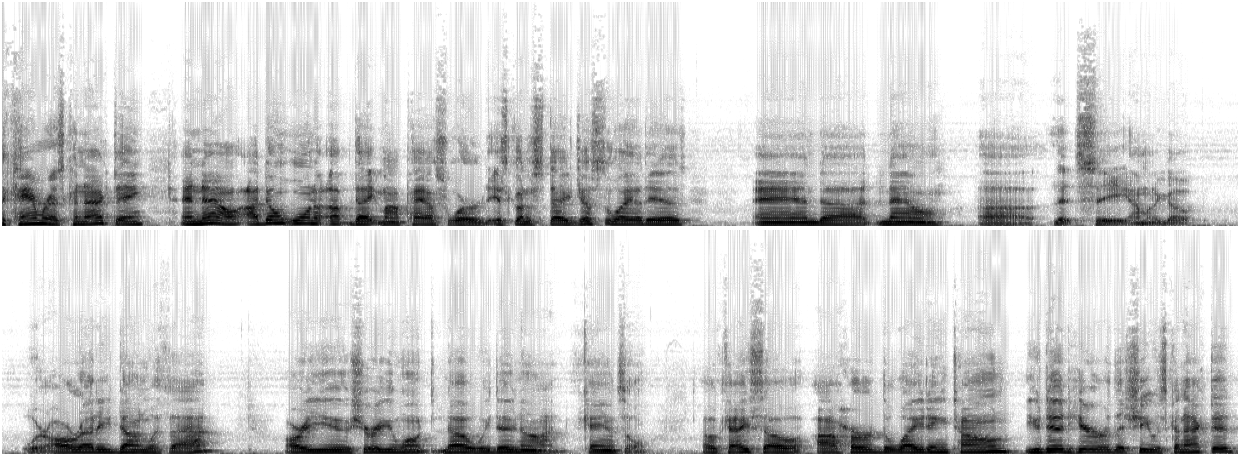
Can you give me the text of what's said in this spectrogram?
The camera is connecting and now I don't want to update my password. It's going to stay just the way it is. And uh, now, uh, let's see, I'm going to go. We're already done with that. Are you sure you want? No, we do not. Cancel. Okay, so I heard the waiting tone. You did hear that she was connected.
